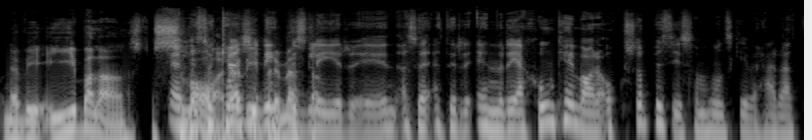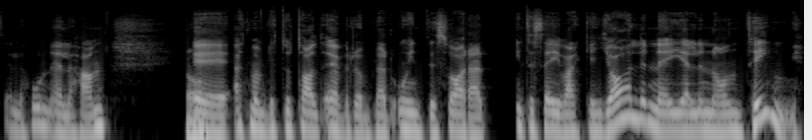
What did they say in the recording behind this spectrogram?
Och när vi är i balans, svarar eller så kanske vi på det, det mesta. Blir, alltså en reaktion kan ju vara också, precis som hon skriver här, att, eller hon eller han, ja. eh, att man blir totalt överrumplad och inte svarar, inte säger varken ja eller nej eller någonting.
